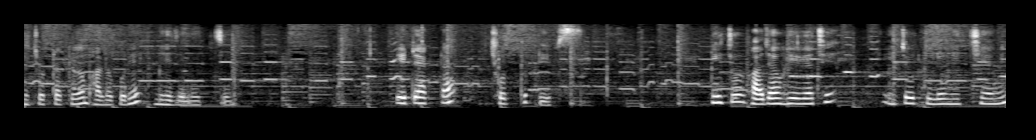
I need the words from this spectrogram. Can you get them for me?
এঁচোড়টাকেও ভালো করে ভেজে নিচ্ছি। এটা একটা ছোট্ট টিপস এঁচোড় ভাজা হয়ে গেছে। এঁচোড় তুলে নিচ্ছি আমি।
